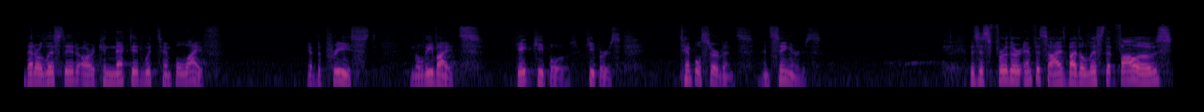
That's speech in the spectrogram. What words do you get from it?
that are listed are connected with temple life. You have the priest and the Levites, gatekeepers, keepers, temple servants, and singers. This is further emphasized by the list that follows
